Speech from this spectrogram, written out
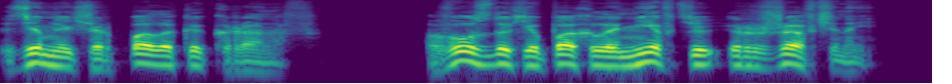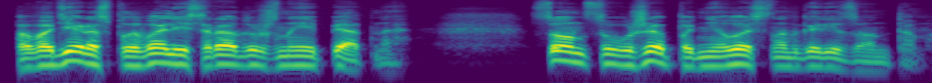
землечерпалок и кранов. В воздухе пахло нефтью и ржавчиной. По воде расплывались радужные пятна. Солнце уже поднялось над горизонтом.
